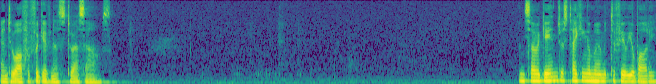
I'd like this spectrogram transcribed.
and to offer forgiveness to ourselves. And so, again, just taking a moment to feel your body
